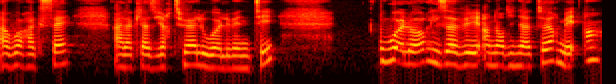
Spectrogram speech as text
avoir accès à la classe virtuelle ou à l'ENT. Ou alors ils avaient un ordinateur, mais un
